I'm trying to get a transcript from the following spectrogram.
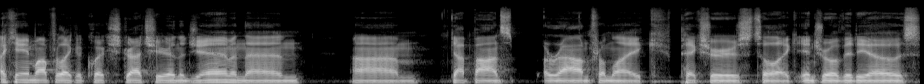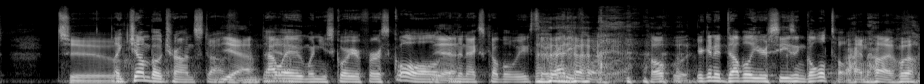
I came up for like a quick stretch here in the gym, and then um, got bounced around from like pictures to like intro videos to like jumbotron stuff. Yeah, That yeah. way, when you score your first goal Yeah. in the next couple of weeks, they're ready for you. hopefully. You're gonna double your season goal total. I know I will.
